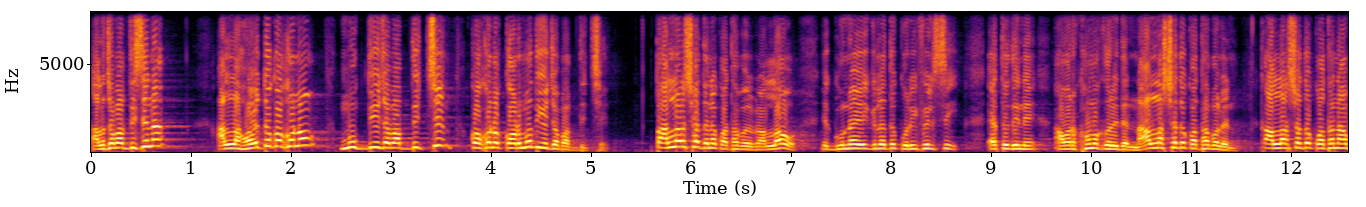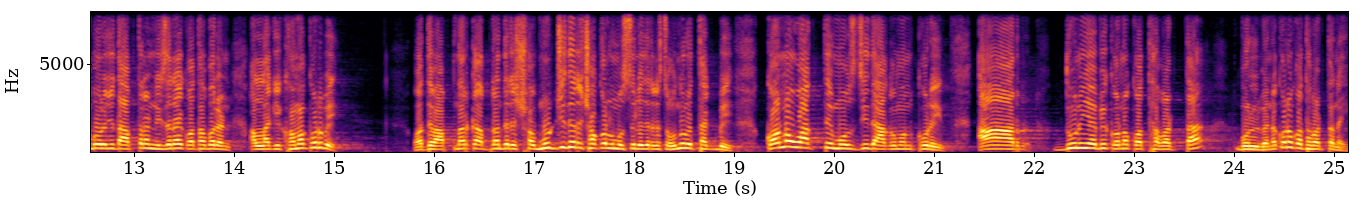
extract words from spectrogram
আল্লাহ জবাব দিছে না? আল্লাহ হয়তো কখনো মুখ দিয়ে জবাব দিচ্ছে, কখনো কর্ম দিয়ে জবাব দিচ্ছে। তো আল্লাহর সাথে না কথা বলবেন? আল্লাহ, এ গুণা এগুলো তো করে ফেলছি, এতদিনে আমার ক্ষমা করে দেন না। আল্লাহর সাথে কথা বলেন। আল্লাহর সাথে কথা না বলে যদি আপনারা নিজেরাই কথা বলেন, আল্লাহ কি ক্ষমা করবে? অতএব আপনার আপনাদের সব মসজিদের সকল মুসলিদের কাছে অনুরোধ থাকবে, কোনো ওয়াক্তে মসজিদে আগমন করে আর দুনিয়াবি কোনো কথাবার্তা বলবে না। কোনো কথাবার্তা নেই।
